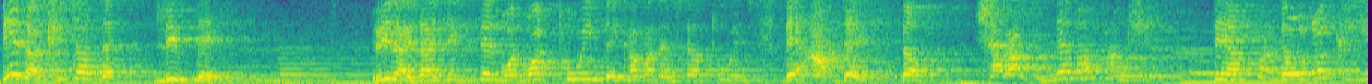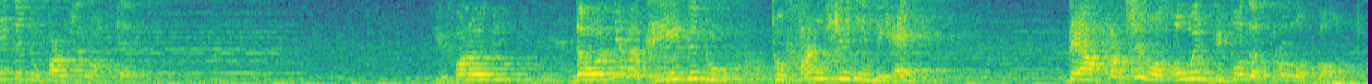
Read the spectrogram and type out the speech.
These are creatures that live there. Read Isaiah 6, it says, What what two wings they cover themselves, two wings, they're up there. The cherubs never function. They are they were not created to function on earth. You follow me? They were never created to, to function in the earth. Their function was always before the throne of God,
